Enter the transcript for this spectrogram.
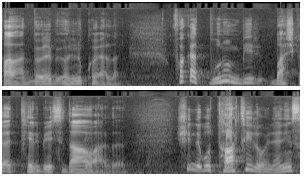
falan. Böyle bir önlük koyarlar. Fakat bunun bir başka terbiyesi daha vardı. Şimdi bu tartıyla oynayan insan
